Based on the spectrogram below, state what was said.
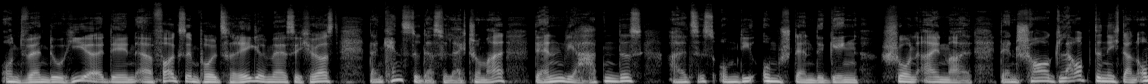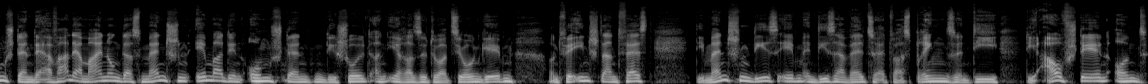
Und wenn du hier den Erfolgsimpuls regelmäßig hörst, dann kennst du das vielleicht schon mal, denn wir hatten das, als es um die Umstände ging, schon einmal. Denn Shaw glaubte nicht an Umstände, er war der Meinung, dass Menschen immer den Umständen die Schuld an ihrer Situation geben, und für ihn stand fest, die Menschen, die es eben in dieser Welt zu etwas bringen, sind die, die aufstehen und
